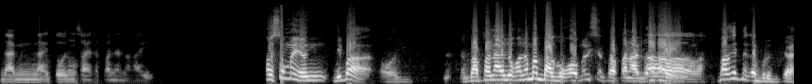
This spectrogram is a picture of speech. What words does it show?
daming naitulong sa akin sa pananakay. O, so ngayon, di ba, o, nagpapanalo ka naman bago ka umalis, nagpapanalo ka. Oo, eh. Bakit nag-abroad ka?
